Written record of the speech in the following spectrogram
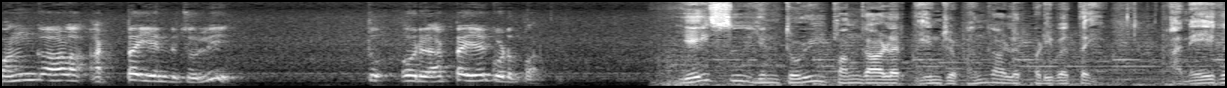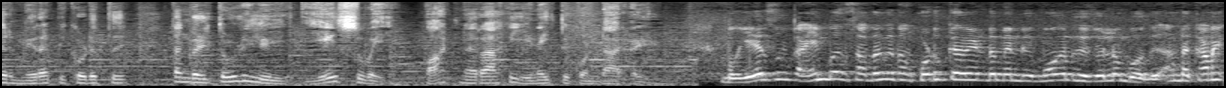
பங்காள அட்டை என்று சொல்லி ஒரு அட்டையை கொடுப்பார். இயேசு என் தொழில் பங்காளர் என்ற பங்காளர் படிவத்தை அநேகர் நிரப்பிக் கொடுத்து தங்கள் தொழிலில் இயேசுவை பார்ட்னராக இணைத்துக் கொண்டார்கள். இப்போ இயேசுவுக்கு ஐம்பது சதவீதம் கொடுக்க வேண்டும் என்று மோகன்ஜி சொல்லும்போது அந்த கண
